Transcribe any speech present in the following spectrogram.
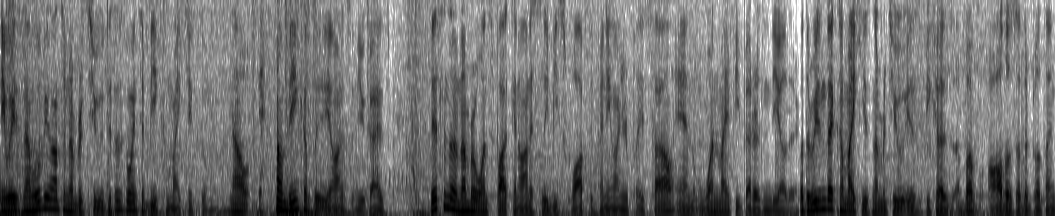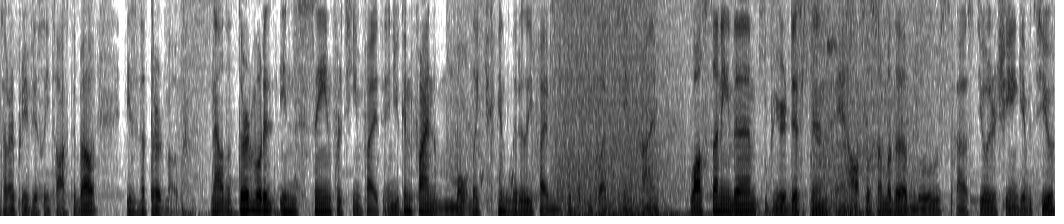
Anyways, now moving on to number two, this is going to be Kamaiki Akuma. Now, if I'm being completely honest with you guys, this in the number one spot can honestly be swapped depending on your playstyle, and one might be better than the other. But the reason that Kamaiki is number two is because above all those other build lines that I previously talked about, is the third mode. Now, the third mode is insane for team fights, and you can find, like, you can literally fight multiple people at the same time while stunning them, keeping your distance, and also some of the moves uh, steal your chi and give it to you.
